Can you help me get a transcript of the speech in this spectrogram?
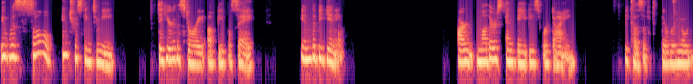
It was so interesting to me to hear the story of people say, in the beginning, our mothers and babies were dying because of there were no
